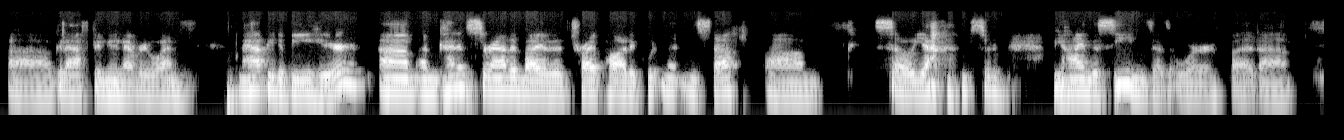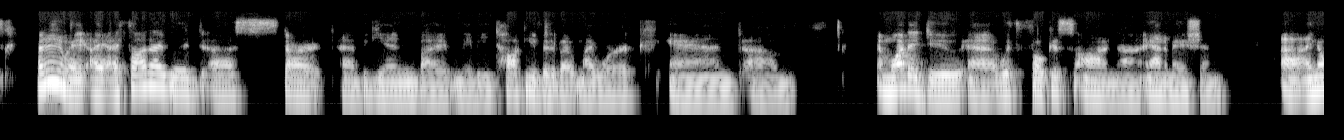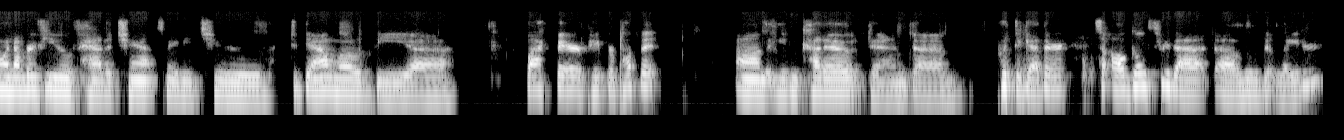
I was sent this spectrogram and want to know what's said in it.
uh, Good afternoon, everyone. I'm happy to be here. Um, I'm kind of surrounded by the tripod equipment and stuff. Um, so yeah, I'm sort of behind the scenes, as it were. But uh, but anyway, I, I thought I would uh, start and begin by maybe talking a bit about my work and um, and what I do uh, with focus on uh, animation. Uh, I know a number of you have had a chance maybe to, to download the uh, Black Bear paper puppet um, that you can cut out and um, put together. So I'll go through that a little bit later.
